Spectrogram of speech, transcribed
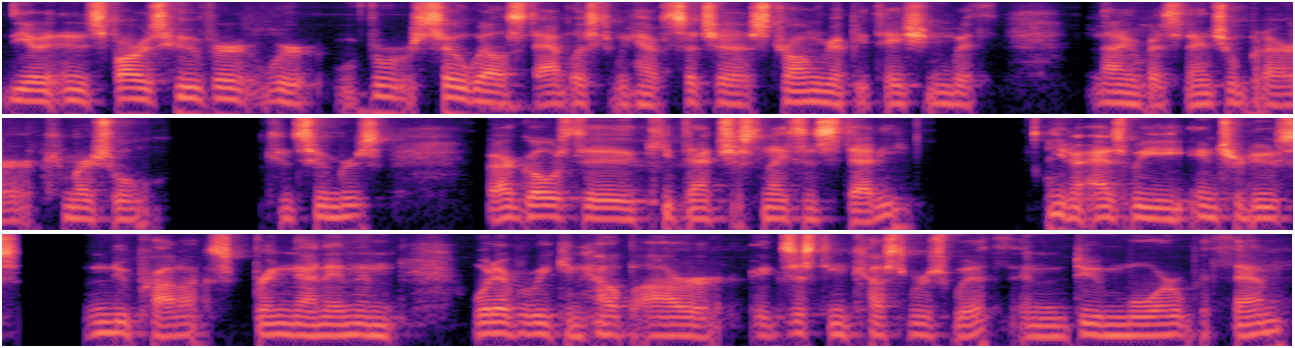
You know and as far as hoover we're we're so well established. We have such a strong reputation with not only residential but our commercial consumers. Our goal is to keep that just nice and steady. You know as we introduce new products bring that in and whatever we can help our existing customers with and do more with them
